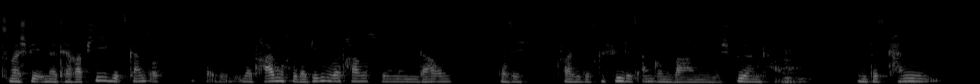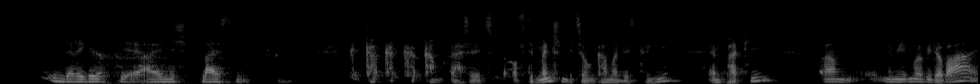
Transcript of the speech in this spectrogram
zum Beispiel in der Therapie geht es ganz oft bei so Übertragungs- oder Gegenübertragungsphänomenen darum, dass ich quasi das Gefühl des anderen wahrnehme, spüren kann. Mhm. Und das kann in der Regel die AI nicht leisten. Kann, kann, also jetzt auf den Menschen bezogen kann man das trainieren. Empathie ähm, nehme ich immer wieder wahr,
